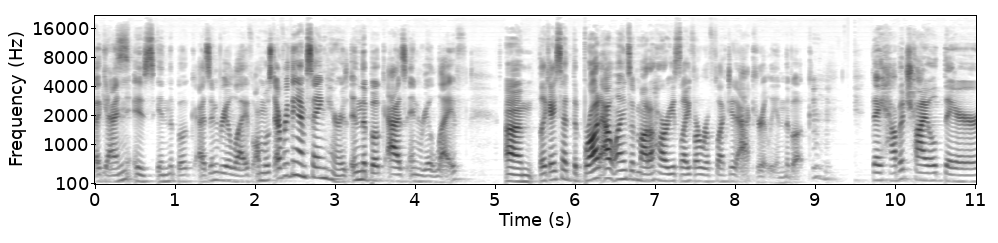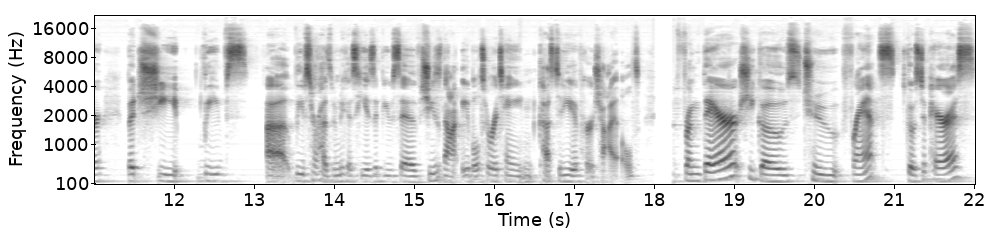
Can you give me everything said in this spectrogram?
again is in the book as in real life. Almost everything I'm saying here is in the book as in real life. Um, like I said, the broad outlines of Mata Hari's life are reflected accurately in the book. Mhm. They have a child there, but she leaves uh, leaves her husband because he is abusive. She's not able to retain custody of her child. From there, she goes to France, goes to Paris,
